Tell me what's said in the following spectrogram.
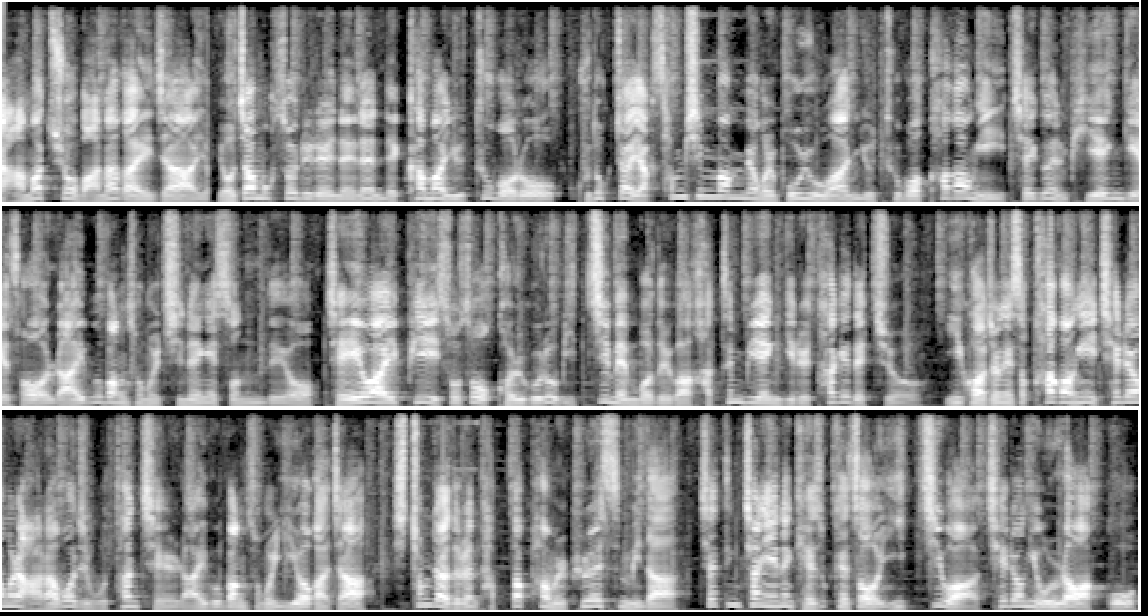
아마추어 만화가이자 여자 목소리를 내는 네카마 유튜버로 구독자 약 30만 명을 보유한 유튜버 카광이 최근 비행기에서 라이브 방송을 진행했었는데요. JYP 소속 걸그룹 ITZY 멤버들과 같은 비행기를 타게 됐죠. 이 과정에서 카광이 채령을 알아보지 못한 채 라이브 방송을 이어가자 시청자들은 답답함을 표했습니다. 채팅창에는 계속해서 ITZY와 채령이 올라왔고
